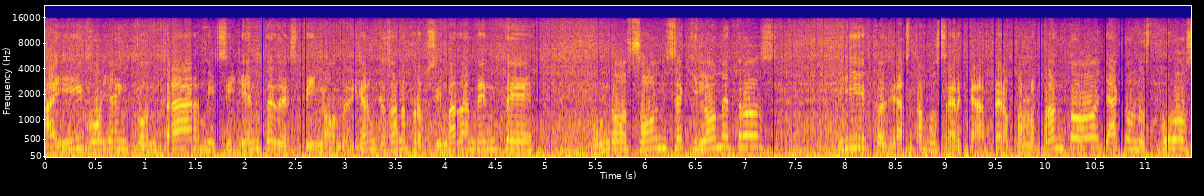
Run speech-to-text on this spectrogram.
Ahí voy a encontrar mi siguiente destino. Me dijeron que son aproximadamente unos 11 kilómetros y pues ya estamos cerca. Pero por lo pronto, ya con los puros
